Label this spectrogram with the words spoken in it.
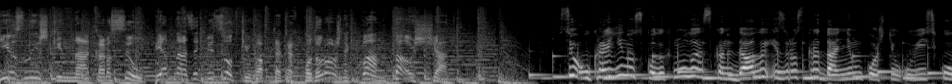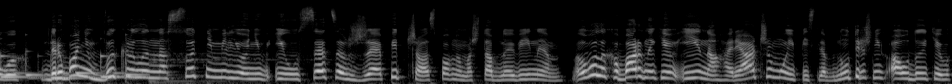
Є знижки на Карсил 15% в аптеках подорожник, бам та ощад. Всю Україну сколихнули скандали із розкраданням коштів у військових. Дербанів викрили на сотні мільйонів, і усе це вже під час повномасштабної війни. Ловили хабарників і на гарячому, і після внутрішніх аудитів.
